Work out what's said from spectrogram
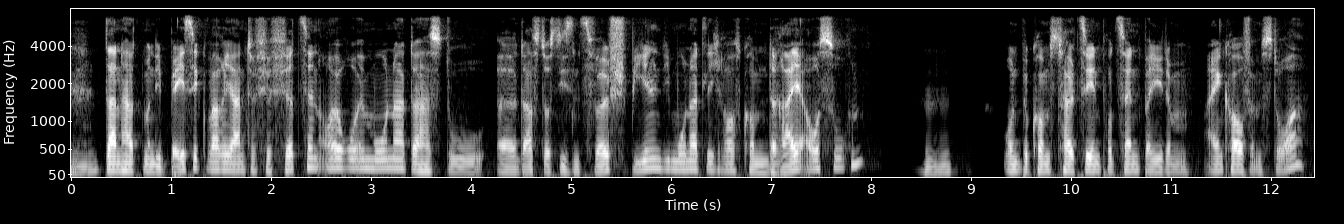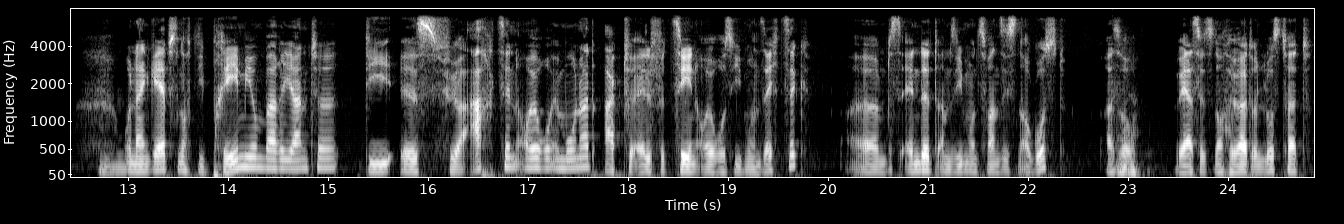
Mhm. Dann hat man die Basic-Variante für 14 Euro im Monat. Da hast du, äh, darfst du aus diesen zwölf Spielen, die monatlich rauskommen, drei aussuchen. Mhm. Und bekommst halt 10% bei jedem Einkauf im Store. Mhm. Und dann gäbe es noch die Premium-Variante, die ist für 18 Euro im Monat, aktuell für 10,67 Euro. Ähm, das endet am 27. August. Also ja. Wer es jetzt noch hört und Lust hat,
